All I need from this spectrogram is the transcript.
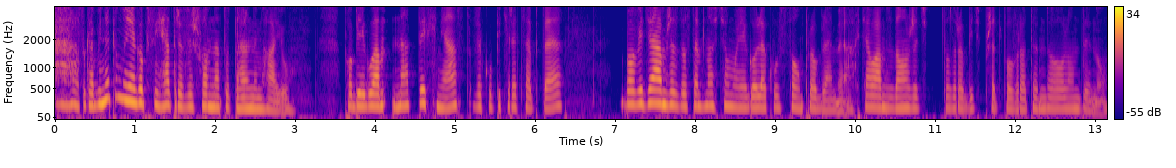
A z gabinetu mojego psychiatry wyszłam na totalnym haju. Pobiegłam natychmiast wykupić receptę, bo wiedziałam, że z dostępnością mojego leku są problemy, a chciałam zdążyć to zrobić przed powrotem do Londynu.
